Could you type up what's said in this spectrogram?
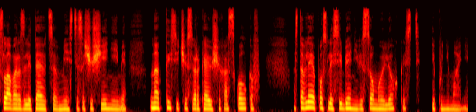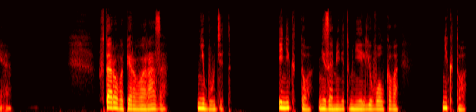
Слова разлетаются вместе с ощущениями на тысячи сверкающих осколков, оставляя после себя невесомую легкость и понимание. Второго первого раза не будет. И никто не заменит мне Илью Волкова. Никто.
